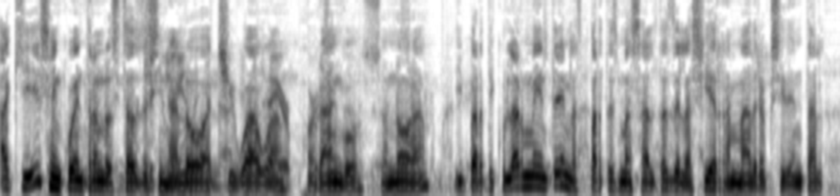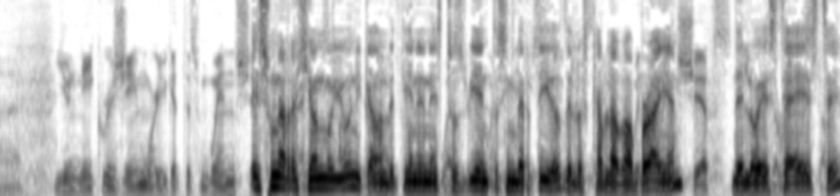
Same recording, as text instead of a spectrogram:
Aquí se encuentran los estados de Sinaloa, Chihuahua, Durango, Sonora y particularmente en las partes más altas de la Sierra Madre Occidental. Es una región muy única donde tienen estos vientos invertidos de los que hablaba Brian, del oeste a este,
